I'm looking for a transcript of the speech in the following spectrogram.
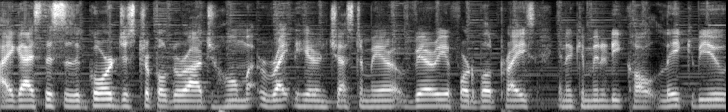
Hi guys, this is a gorgeous triple garage home right here in Chestermere. Very affordable price in a community called Lakeview.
